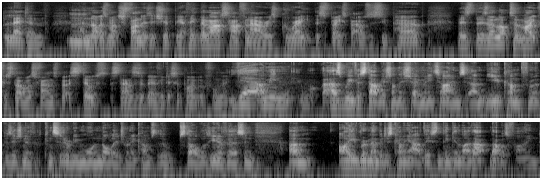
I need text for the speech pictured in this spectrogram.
leaden. And hmm. not as much fun as it should be. I think the last half an hour is great. The space battles are superb. There's there's a lot to like for Star Wars fans, but it still stands as a bit of a disappointment for me. Yeah, I mean, as we've established on this show many times, um, you come from a position of considerably more knowledge when it comes to the Star Wars universe, and um, I remember just coming out of this and thinking like that that was fine.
